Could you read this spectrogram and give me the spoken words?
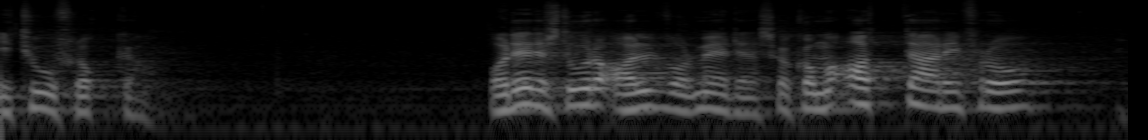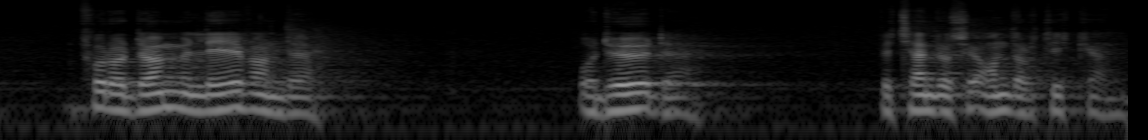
i to flokker. Og det er det store alvor med det. Skal komme att derifra for å dømme levende og døde. Vi kjenner oss i andre artikkelen.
